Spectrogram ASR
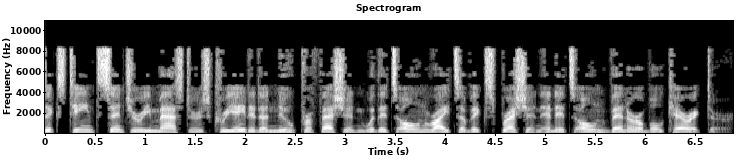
16th-century masters created a new profession with its own rights of expression and its own venerable character.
